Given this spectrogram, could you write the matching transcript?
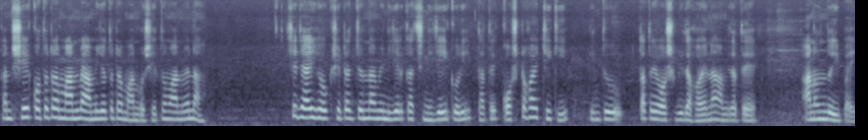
কারণ সে কতটা মানবে, আমি যতটা মানবো, সে তো মানবে না। সে যাই হোক, সেটার জন্য আমি নিজের কাজ নিজেই করি। তাতে কষ্ট হয় ঠিকই, কিন্তু তাতে অসুবিধা হয় না, আমি তাতে আনন্দই পাই।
